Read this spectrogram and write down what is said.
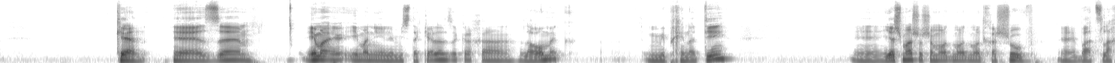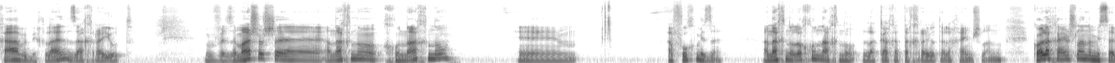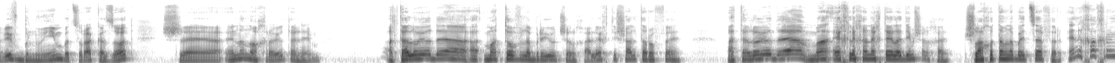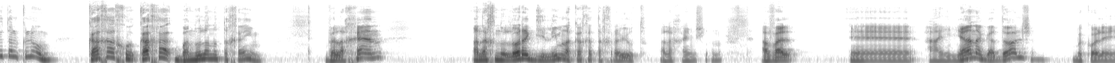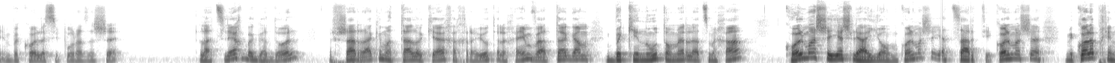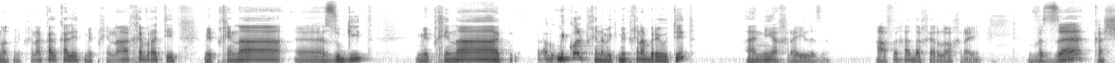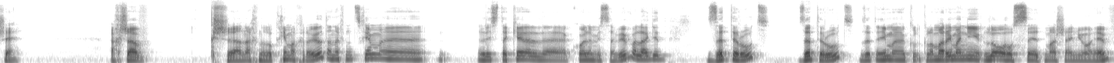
כן, זה... אם, אם אני מסתכל על זה ככה לעומק, מבחינתי, אה, יש משהו שמאוד מאוד מאוד חשוב אה, בהצלחה ובכלל, זה אחריות. וזה משהו שאנחנו חונכנו אה, הפוך מזה. אנחנו לא חונכנו לקחת אחריות על החיים שלנו. כל החיים שלנו מסביב בנויים בצורה כזאת שאין לנו אחריות עליהם. אתה לא יודע מה טוב לבריאות שלך, לך תשאל את הרופא. אתה לא יודע מה, איך לחנך את הילדים שלך, שלח אותם לבית ספר. אין לך אחריות על כלום. ככה, ככה בנו לנו את החיים. ולכן אנחנו לא רגילים לקחת אחריות על החיים שלנו. אבל אה, העניין הגדול בכל, בכל הסיפור הזה, שלהצליח בגדול, אפשר רק אם אתה לוקח אחריות על החיים ואתה גם בכנות אומר לעצמך, כל מה שיש לי היום, כל מה שיצרתי, כל מה ש... מכל הבחינות, מבחינה כלכלית, מבחינה חברתית, מבחינה אה, זוגית, מבחינה... מכל בחינה, מבחינה בריאותית, אני אחראי לזה. אף אחד אחר לא אחראי. וזה קשה. עכשיו, כשאנחנו לוקחים אחריות אנחנו צריכים uh, להסתכל על uh, כל המסביב ולהגיד זה תירוץ זה תירוץ זה אם, כלומר אם אני לא עושה את מה שאני אוהב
